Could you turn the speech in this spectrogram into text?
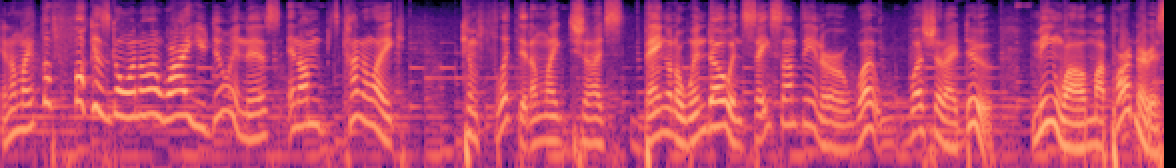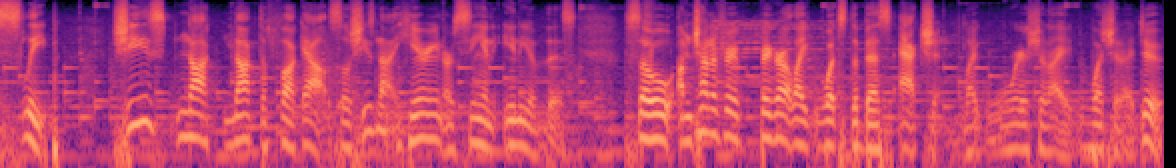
And I'm like, the fuck is going on? Why are you doing this? And I'm kind of like conflicted. I'm like, should I bang on a window and say something or what what should I do? Meanwhile, my partner is asleep. She's knocked knocked the fuck out. So she's not hearing or seeing any of this. So I'm trying to figure out like what's the best action? Like where should I what should I do?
